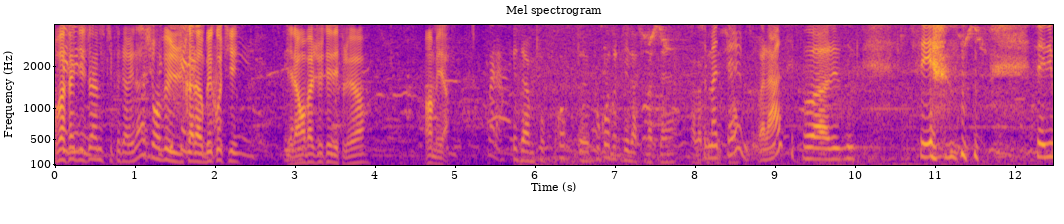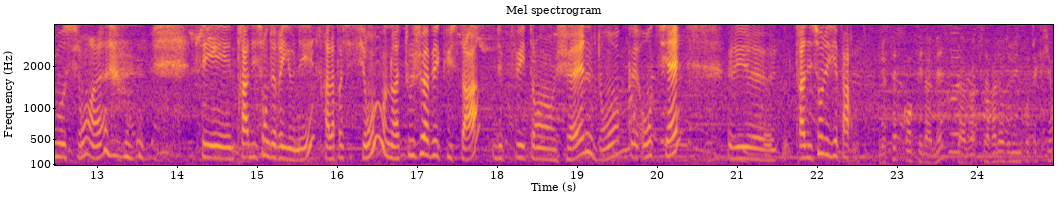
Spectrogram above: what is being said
On va faire disons, un petit pèlerinage si on veut jusqu'à la baie côtier. Et là, on va jeter des fleurs en mer. Voilà. Mesdames, pourquoi, pourquoi vous êtes là ce matin à la Ce possession matin, voilà, c'est pour. euh, c'est. C'est l'émotion, hein. c'est une tradition de rayonner à la possession. On a toujours vécu ça depuis étant jeune, donc on tient les euh, traditions des vieux parents. Le fait qu'on fait la messe, ça va, ça va leur donner une protection?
